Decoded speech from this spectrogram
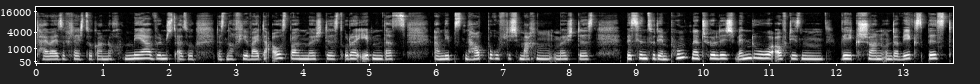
teilweise vielleicht sogar noch mehr wünschst, also das noch viel weiter ausbauen möchtest oder eben das am liebsten hauptberuflich machen möchtest, bis hin zu dem Punkt natürlich, wenn du auf diesem Weg schon unterwegs bist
